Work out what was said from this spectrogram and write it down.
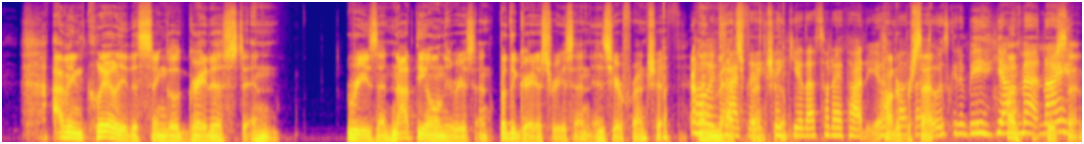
I mean, clearly the single greatest and reason, not the only reason, but the greatest reason is your friendship Oh, and Matt's exactly. friendship. Thank you. That's what I thought you. 100%. Thought that was going to be. Yeah, Matt and I.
